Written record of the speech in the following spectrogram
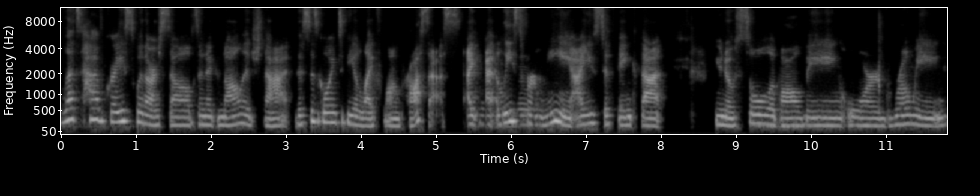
let's have grace with ourselves and acknowledge that this is going to be a lifelong process. I, at least for me i used to think that you know soul evolving or growing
